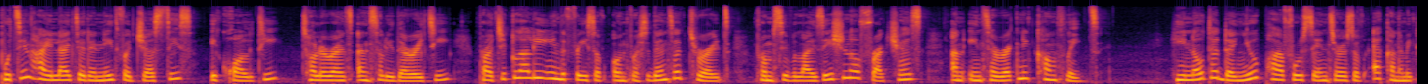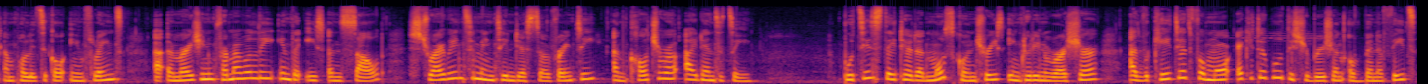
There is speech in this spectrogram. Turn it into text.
Putin highlighted the need for justice, equality, tolerance and solidarity, particularly in the face of unprecedented threats from civilizational fractures and interethnic conflicts. He noted that new powerful centers of economic and political influence are emerging primarily in the East and South, striving to maintain their sovereignty and cultural identity. Putin stated that most countries, including Russia, advocated for more equitable distribution of benefits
